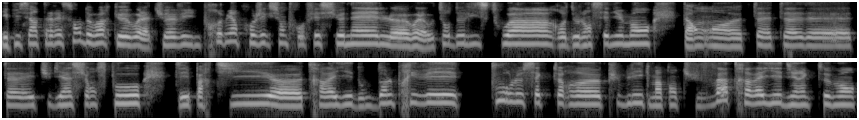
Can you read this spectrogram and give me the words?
Et puis c'est intéressant de voir que voilà, tu avais une première projection professionnelle voilà, autour de l'histoire, de l'enseignement. Tu as, étudié à Sciences Po, tu es parti travailler donc, dans le privé, pour le secteur public. Maintenant, tu vas travailler directement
